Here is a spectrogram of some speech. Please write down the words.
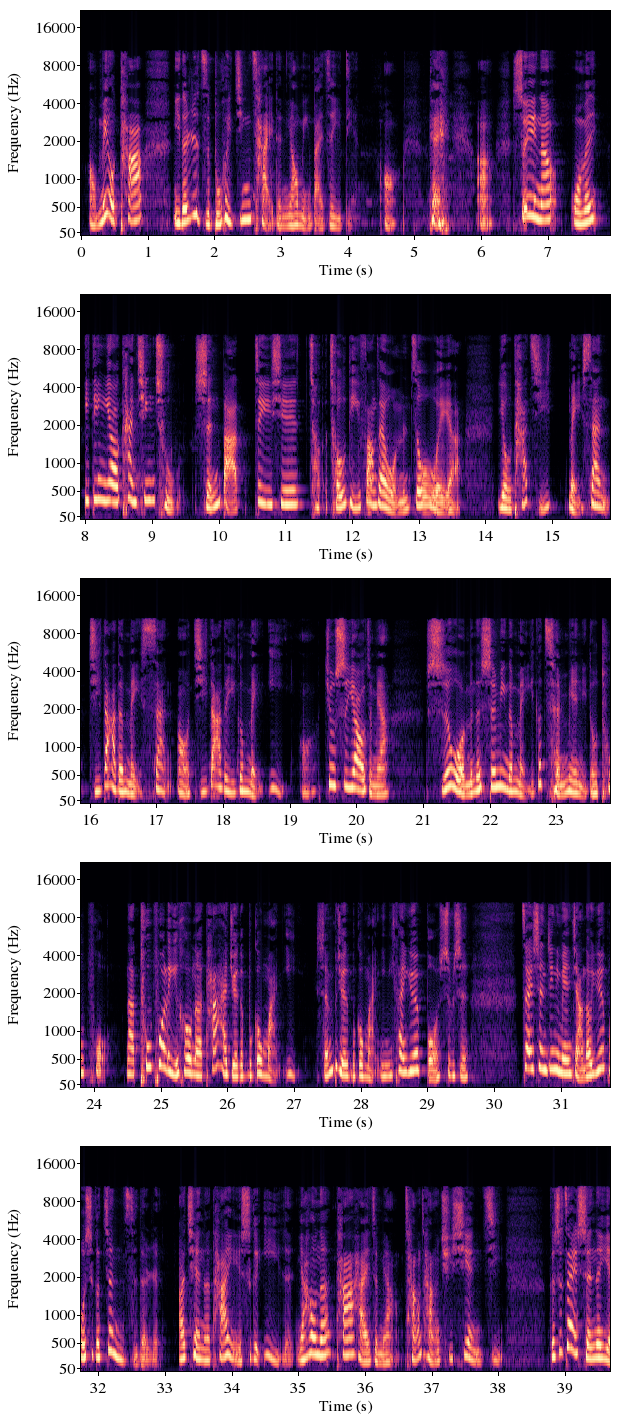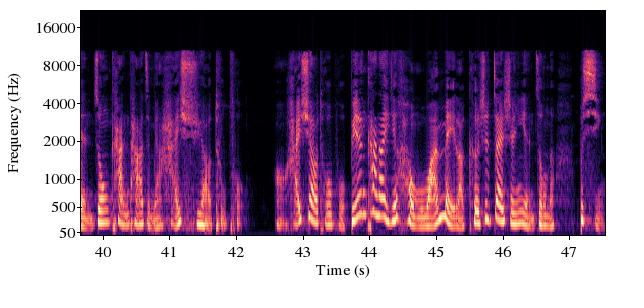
哦，没有他，你的日子不会精彩的，你要明白这一点，哦，OK 啊，所以呢。我们一定要看清楚，神把这一些仇仇敌放在我们周围啊，有他极美善、极大的美善哦，极大的一个美意哦，就是要怎么样，使我们的生命的每一个层面你都突破。那突破了以后呢，他还觉得不够满意，神不觉得不够满意。你看约伯是不是，在圣经里面讲到约伯是个正直的人。而且呢，他也是个艺人，然后呢，他还怎么样？常常去献祭。可是，在神的眼中看他怎么样？还需要突破哦，还需要突破。别人看他已经很完美了，可是，在神眼中呢，不行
